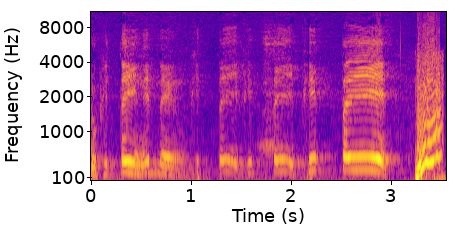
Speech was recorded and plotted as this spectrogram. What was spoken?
ดูพิตตี้นิดนึง พิตตี้ พิตตี้ พิตตี้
